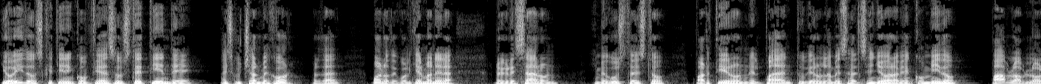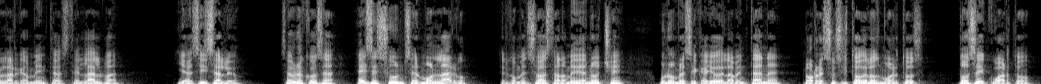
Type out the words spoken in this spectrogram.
y oídos que tienen confianza, usted tiende a escuchar mejor, ¿verdad? Bueno, de cualquier manera, regresaron, y me gusta esto, partieron el pan, tuvieron la mesa del Señor, habían comido. Pablo habló largamente hasta el alba, y así salió. ¿Sabe una cosa? Ese es un sermón largo. Él comenzó hasta la medianoche, un hombre se cayó de la ventana, lo resucitó de los muertos, doce y cuarto,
